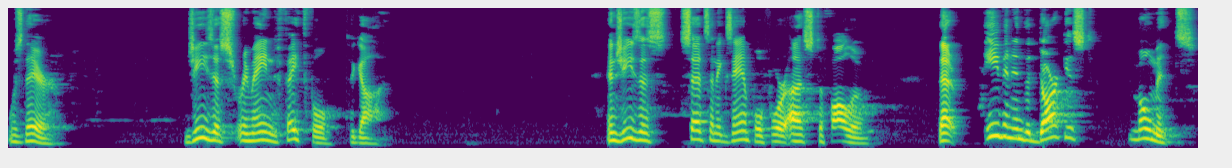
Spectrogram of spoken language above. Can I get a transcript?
was there. Jesus remained faithful to God. And Jesus sets an example for us to follow. That even in the darkest moments,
